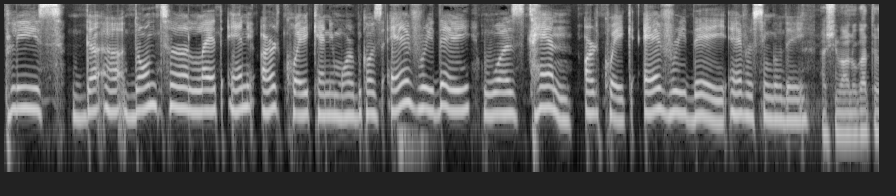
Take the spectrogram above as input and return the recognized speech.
please d- uh, don't uh, let any earthquake anymore because every day was ten earthquake every day, every single day. Și m-am rugat uh,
